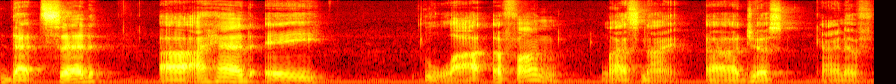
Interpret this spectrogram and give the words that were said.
that said, uh, I had a lot of fun last night. Uh, just kind of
